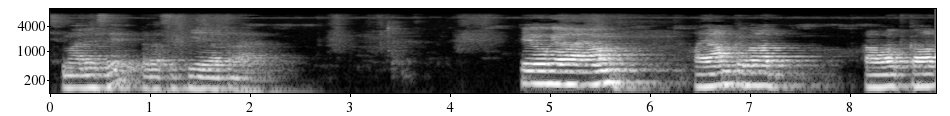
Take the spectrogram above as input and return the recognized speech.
इस्तेमाल से प्रदर्शित किया जाता है। ये हो गया आयाम। आयाम के बाद आवर्त काल।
